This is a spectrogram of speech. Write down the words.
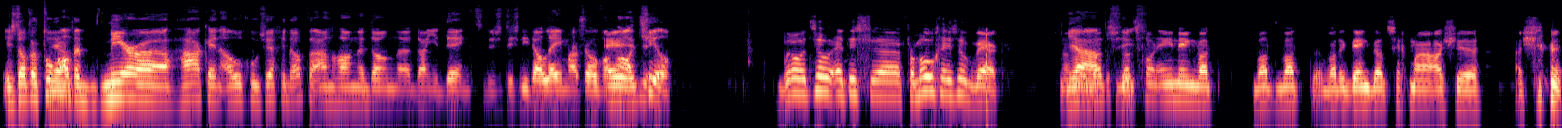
Is dat er toch Ja. altijd meer eh, haken en ogen, hoe zeg je dat, aan hangen dan, dan je denkt. Dus het is niet alleen maar zo van, Hey, oh het- chill. Bro, het is, het is vermogen is ook werk. Snap? Ja, dat, dat is gewoon één ding wat, wat, wat, wat ik denk dat zeg maar als je, als je,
